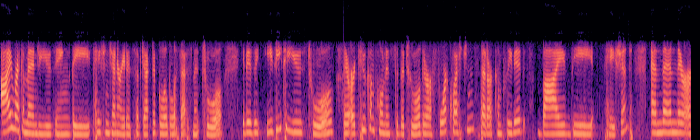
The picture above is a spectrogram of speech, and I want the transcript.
I recommend using the patient generated subjective global assessment tool. It is an easy to use tool. There are two components to the tool. There are four questions that are completed by the patient, and then there are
